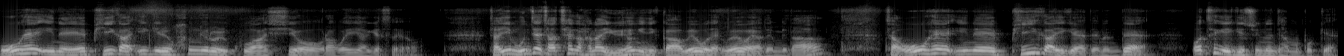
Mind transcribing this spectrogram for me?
5회 이내에 B가 이길 확률을 구하시오라고 이야기했어요. 자, 이 문제 자체가 하나의 유형이니까 외워, 외워야 됩니다. 자, 5회 이내에 B가 이겨야 되는데, 어떻게 이길 수 있는지 한번 볼게.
